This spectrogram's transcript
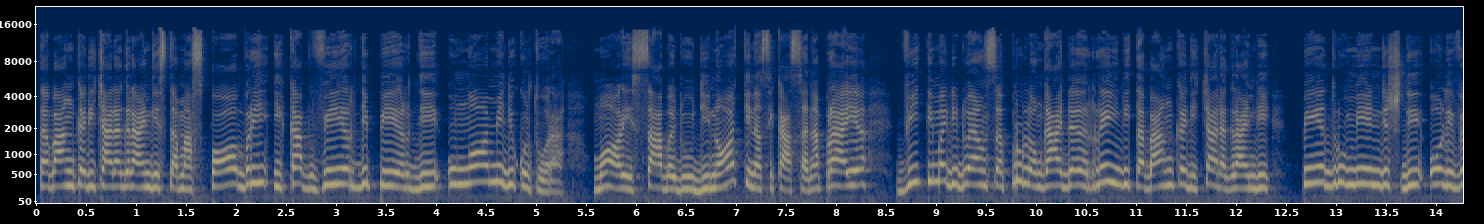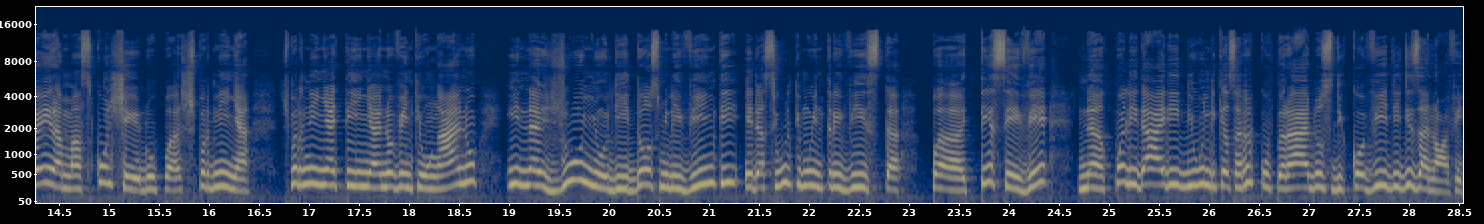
A banca de Chara Grande está mais pobre e Cabo Verde perde um homem de cultura. Morre sábado de noite na casa na praia, vítima de doença prolongada, rei de Tabanca de Chara Grande, Pedro Mendes de Oliveira, mas conchedo para Esperninha. Esperninha tinha 91 anos e, em junho de 2020, e da sua última entrevista TCV, na qualidade de dos recuperados de Covid-19.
